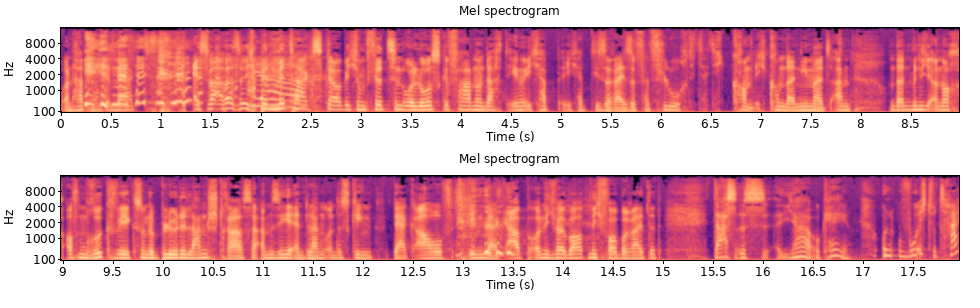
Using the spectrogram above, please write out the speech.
Und habe gemerkt, es war aber so, ich bin Ja. mittags, glaube ich, um 14 Uhr losgefahren und dachte, ich habe ich hab diese Reise verflucht. Ich dachte, ich komm, ich komme da niemals an. Und dann bin ich auch noch auf dem Rückweg so eine blöde Landstraße am See entlang und es ging bergauf, es ging bergab und ich war überhaupt nicht vorbereitet. Das ist, ja, okay. Und wo ich total,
